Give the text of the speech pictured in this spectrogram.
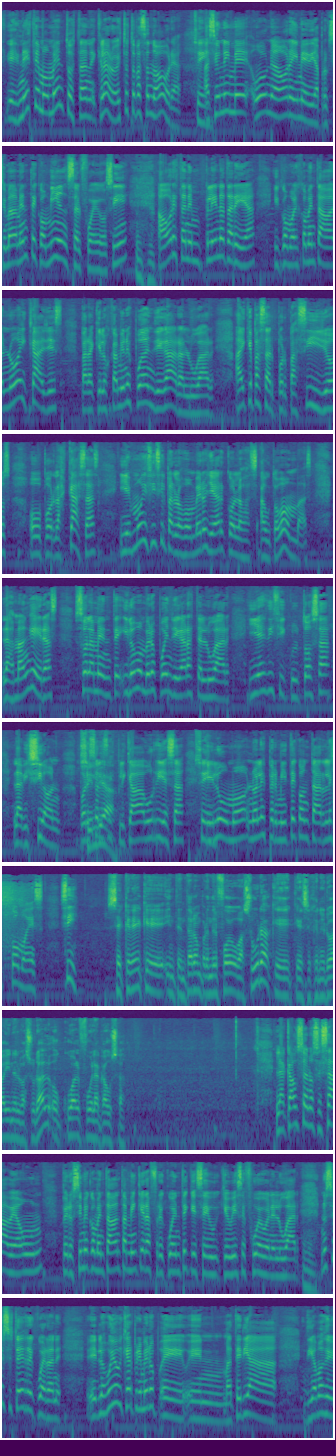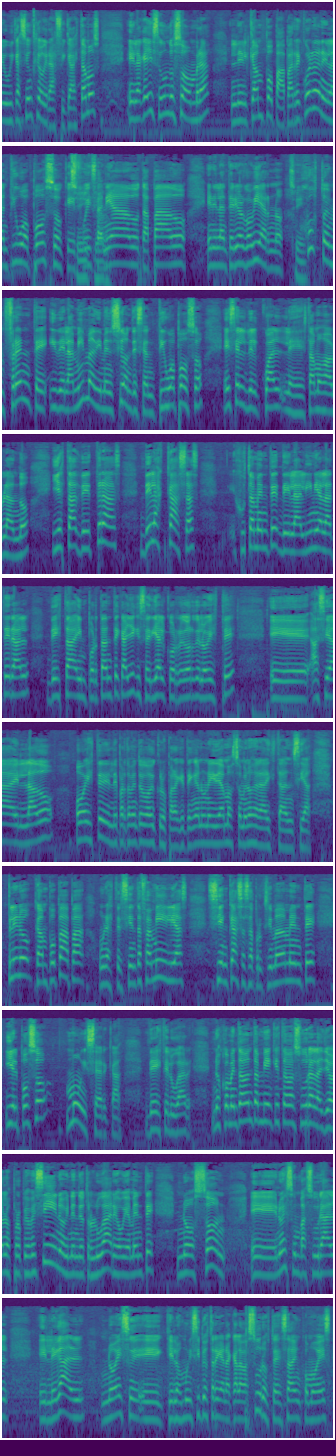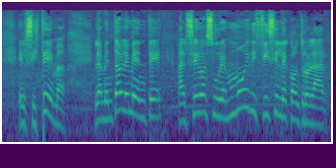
en este momento están, claro, esto está pasando ahora. Hace una, una, hora y media aproximadamente comienza el fuego, ¿sí? Ahora están en plena tarea y como les comentaba, no hay calles para que los camiones puedan llegar al lugar. Hay que pasar por pasillos o por las casas y es muy difícil para los bomberos llegar con las autobombas. Las mangueras solamente y los bomberos pueden llegar hasta el lugar y es dificultosa la visión. Por eso les explicaba a Burriesa que el humo no les permite contarles cómo es. Sí. ¿Se cree que intentaron prender fuego basura que, que se generó ahí en el basural o cuál fue la causa? La causa no se sabe aún, pero sí me comentaban también que era frecuente que, se, hubiese fuego en el lugar. Mm. No sé si ustedes recuerdan, eh, los voy a ubicar primero eh, en materia, digamos, de ubicación geográfica. Estamos en la calle Segundo Sombra, en el campo Papa. ¿Recuerdan el antiguo pozo que fue saneado, tapado en el anterior gobierno? Justo enfrente y de la misma dimensión de ese antiguo pozo es el del cual les estamos hablando y está detrás de las casas justamente de la línea lateral de esta importante calle que sería el corredor del oeste eh, hacia el lado oeste del departamento de Godoy Cruz, para que tengan una idea más o menos de la distancia. Pleno Campo Papa, unas 300 familias, 100 casas aproximadamente, y el pozo muy cerca de este lugar. Nos comentaban también que esta basura la llevan los propios vecinos, vienen de otros lugares, obviamente no son, eh, no es un basural eh, legal, no es eh, que los municipios traigan acá la basura, ustedes saben cómo es el sistema. Lamentablemente, al ser basura es muy difícil de controlar.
